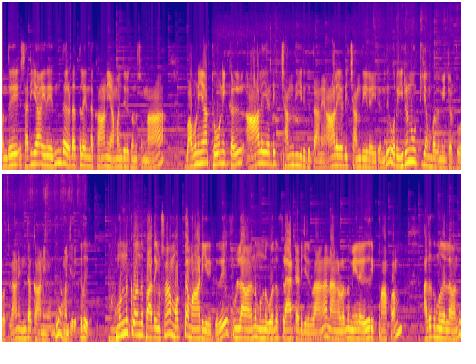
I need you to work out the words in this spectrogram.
வந்து சரியாக இது எந்த இடத்துல இந்த காணி அமைஞ்சிருக்குன்னு சொன்னால் வவுனியா தோணிக்கல் ஆலையடி சந்தி இருக்குது தானே. ஆலையடி சந்தியில் இருந்து ஒரு இருநூற்றி ஐம்பது மீட்டர் தூரத்திலான இந்த காணி வந்து அமைஞ்சிருக்குது. முன்னுக்கு வந்து பார்த்தீங்கன்னு சொன்னால் மொட்டை மாடி இருக்குது. ஃபுல்லாக வந்து முன்னுக்கு வந்து ஃப்ளாட் அடிச்சிருக்கிறாங்க. நாங்கள் வந்து மேலே ஏறி பார்ப்போம். அதுக்கு முதல்ல வந்து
